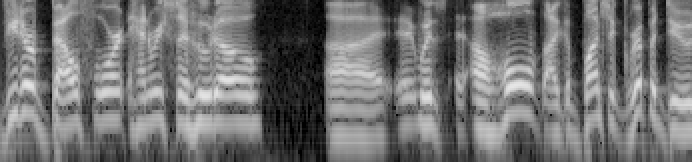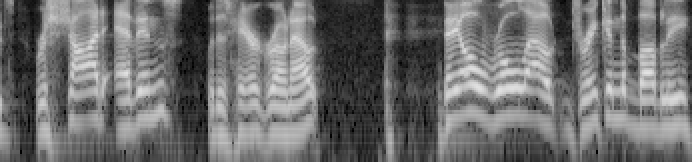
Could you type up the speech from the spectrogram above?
Vitor Belfort, Henry Cejudo. Uh, it was a whole like a bunch of grip of dudes. Rashad Evans with his hair grown out. They all roll out drinking the bubbly,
